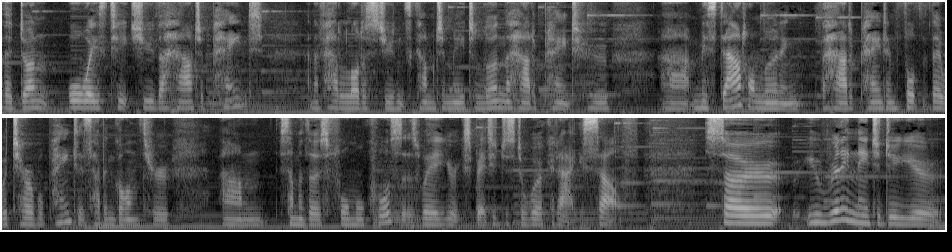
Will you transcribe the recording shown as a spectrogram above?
they don't always teach you the how to paint. And I've had a lot of students come to me to learn the how to paint who uh, missed out on learning the how to paint and thought that they were terrible painters, having gone through um, some of those formal courses where you're expected just to work it out yourself. So you really need to do your,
